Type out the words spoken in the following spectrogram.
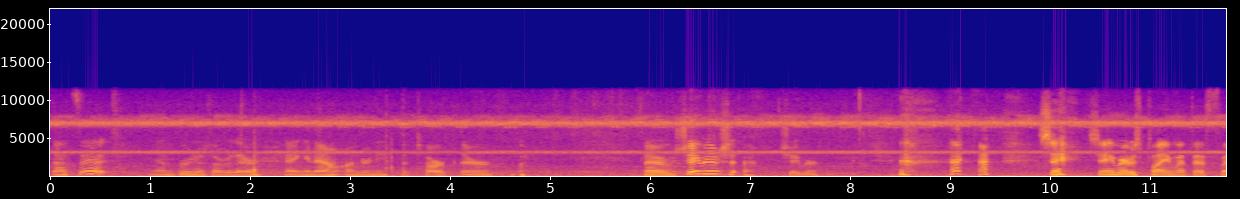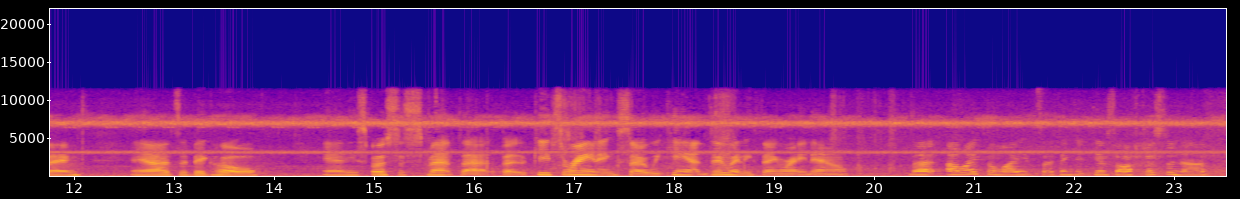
that's it. And Bruno's over there hanging out underneath the tarp there. so Shea Bear's, uh, Shaver. Shea Bear's playing with this thing. Yeah, it's a big hole. And he's supposed to cement that, but it keeps raining, so we can't do anything right now. But I like the lights. I think it gives off just enough.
